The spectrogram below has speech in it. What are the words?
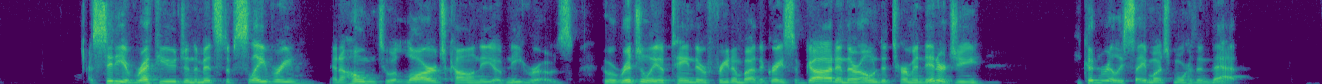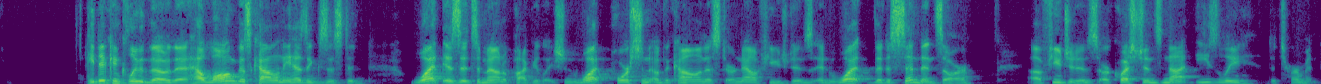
a city of refuge in the midst of slavery and a home to a large colony of Negroes who originally obtained their freedom by the grace of God and their own determined energy, he couldn't really say much more than that. He did conclude, though, that how long this colony has existed, what is its amount of population, what portion of the colonists are now fugitives, and what the descendants are of fugitives are questions not easily determined.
